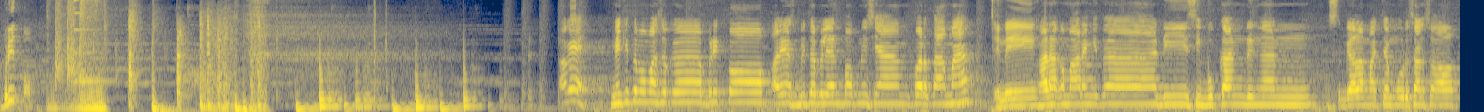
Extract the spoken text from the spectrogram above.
Britpop. Oke, ini kita mau masuk ke Britpop alias berita pilihan pop news yang pertama. Ini Karena kemarin kita disibukkan dengan segala macam urusan soal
